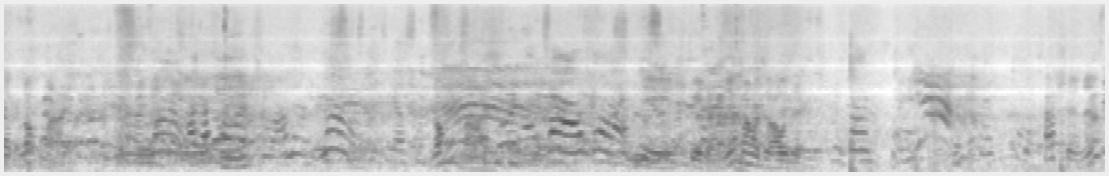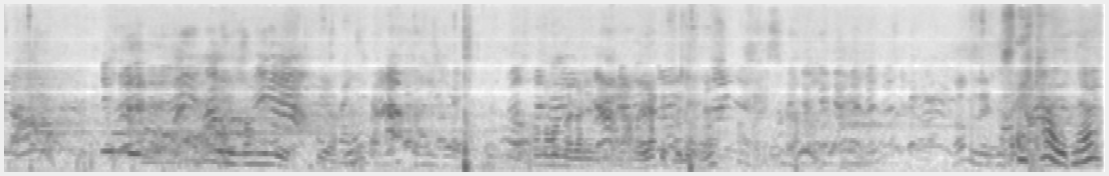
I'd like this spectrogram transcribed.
Sag nochmal. Hat er vorher Nochmal. Ne? Wir zu Hause. Tasche, ne? Nee, machen wir nicht. Hier, ne? Komm, hol mal deine andere Jacke für dich, ne? Ist echt kalt, ne?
